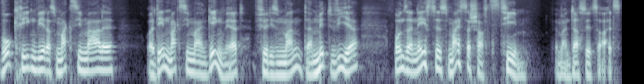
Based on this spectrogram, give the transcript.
wo kriegen wir das maximale oder den maximalen Gegenwert für diesen Mann, damit wir unser nächstes Meisterschaftsteam, wenn man das jetzt als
